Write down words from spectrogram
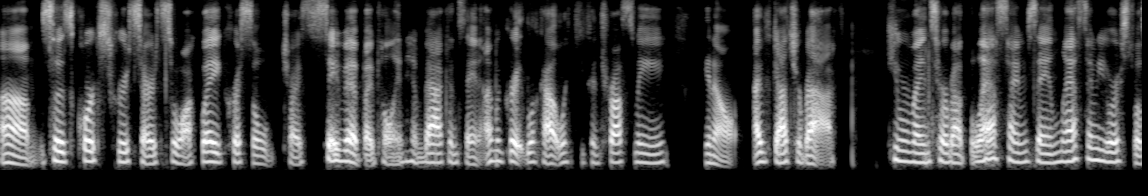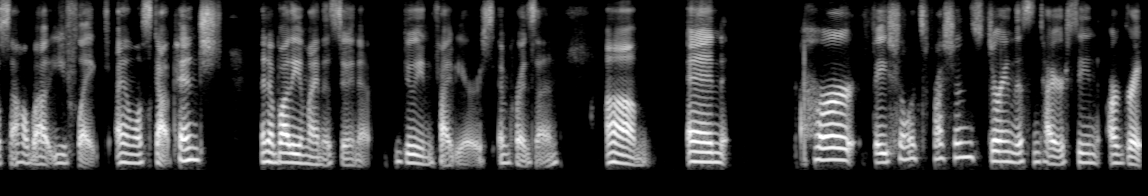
Um, so as Corkscrew starts to walk away, Crystal tries to save it by pulling him back and saying, I'm a great lookout, like you can trust me, you know, I've got your back. He reminds her about the last time, saying, Last time you were supposed to help out, you flaked. I almost got pinched, and a buddy of mine is doing it, doing five years in prison. Um, and her facial expressions during this entire scene are great.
